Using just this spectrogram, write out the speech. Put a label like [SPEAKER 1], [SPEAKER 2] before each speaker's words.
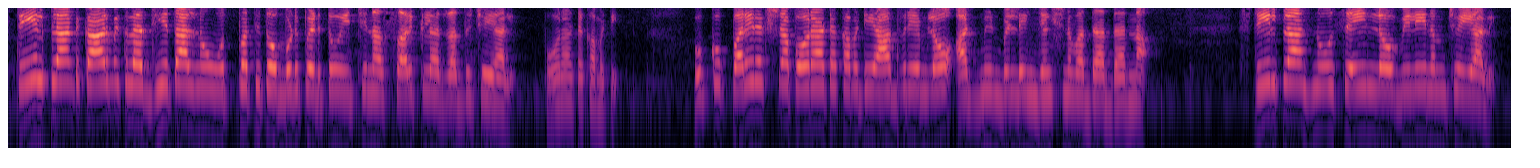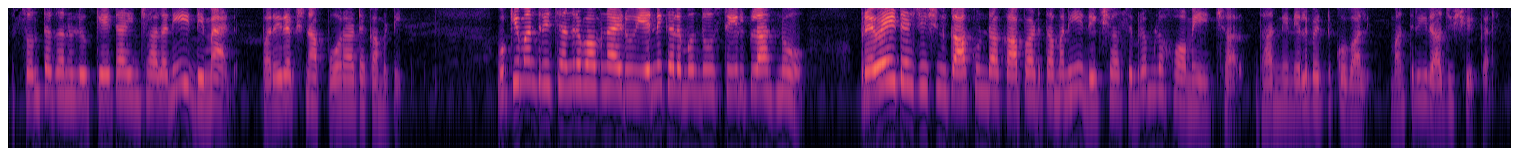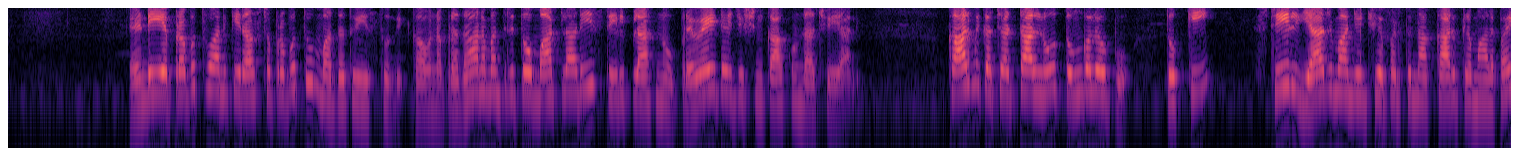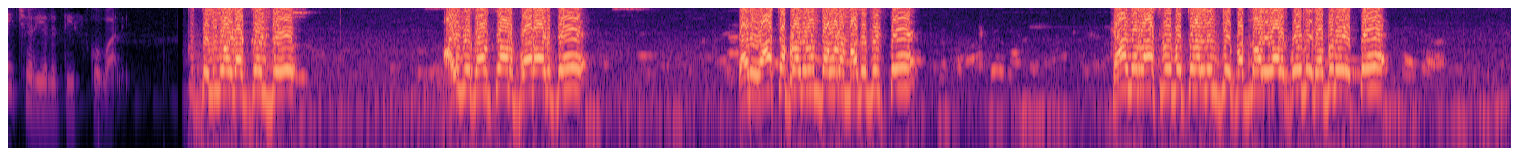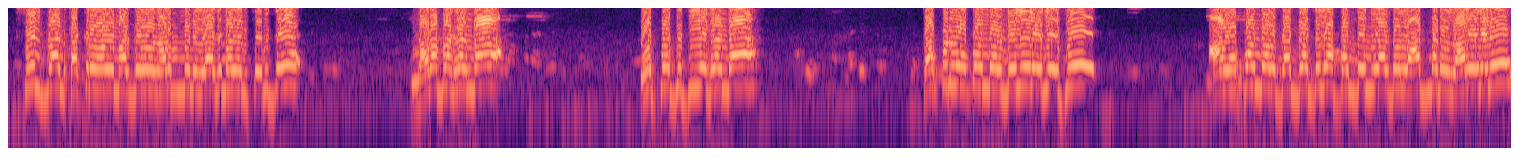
[SPEAKER 1] Steel plant కార్మికుల జీతాలను ఉత్పత్తితో ముడిపెడుతూ ఇచ్చిన సర్క్యులర్ రద్దు చేయాలి. పోరాట కమిటీ. ఉక్కు పరిరక్షణ పోరాట కమిటీ ఆధ్వర్యంలో అడ్మిన్ బిల్డింగ్ జంక్షన్ వద్ద ధర్నా. స్టీల్ ప్లాంట్ను సెయిల్లో విలీనం చేయాలి. సొంత గనులు కేటాయించాలని డిమాండ్. పరిరక్షణ పోరాట కమిటీ. ముఖ్యమంత్రి చంద్రబాబు నాయుడు ఎన్నికల ముందు స్టీల్ ప్లాంట్ను ప్రైవేటైజేషన్ కాకుండా కాపాడుతామని దీక్షా శిబిరంలో హామీ ఇచ్చారు. దాన్ని నిలబెట్టుకోవాలి. మంత్రి రాజశేఖర్. ఎన్డీఏ ప్రభుత్వానికి రాష్ట్ర ప్రభుత్వం మద్దతు ఇస్తుంది. కావున ప్రధానమంత్రితో మాట్లాడి స్టీల్ ప్లాంట్ను ప్రైవేటైజేషన్ కాకుండా చేయాలి. కార్మిక చట్టాలను తుంగలోపు తొక్కి స్టీల్ యాజమాన్యం చేపడుతున్న కార్యక్రమాలపై చర్యలు తీసుకోవాలి.
[SPEAKER 2] తెలుగువాడు ఐదు సంవత్సరాలు పోరాడితే దాని రాష్ట్ర ప్రజలంతా కూడా మద్దతు ఇస్తే కేంద్ర రాష్ట్ర ప్రభుత్వాల నుంచి పద్నాలుగు వేల కోట్లు డబ్బులు వస్తే స్టీల్ ప్లాంట్ సక్రమమైన మార్గంలో నడపమని యాజమాన్యాన్ని చెబితే నడపకుండా ఉత్పత్తి తీయకుండా తప్పుడు ఒప్పందాలు ఢిల్లీలో చేసి ఆ ఒప్పందాలు తగ్గట్టుగా పంతొమ్మిది వేల టన్నుల ఆత్మటలు రాలేదని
